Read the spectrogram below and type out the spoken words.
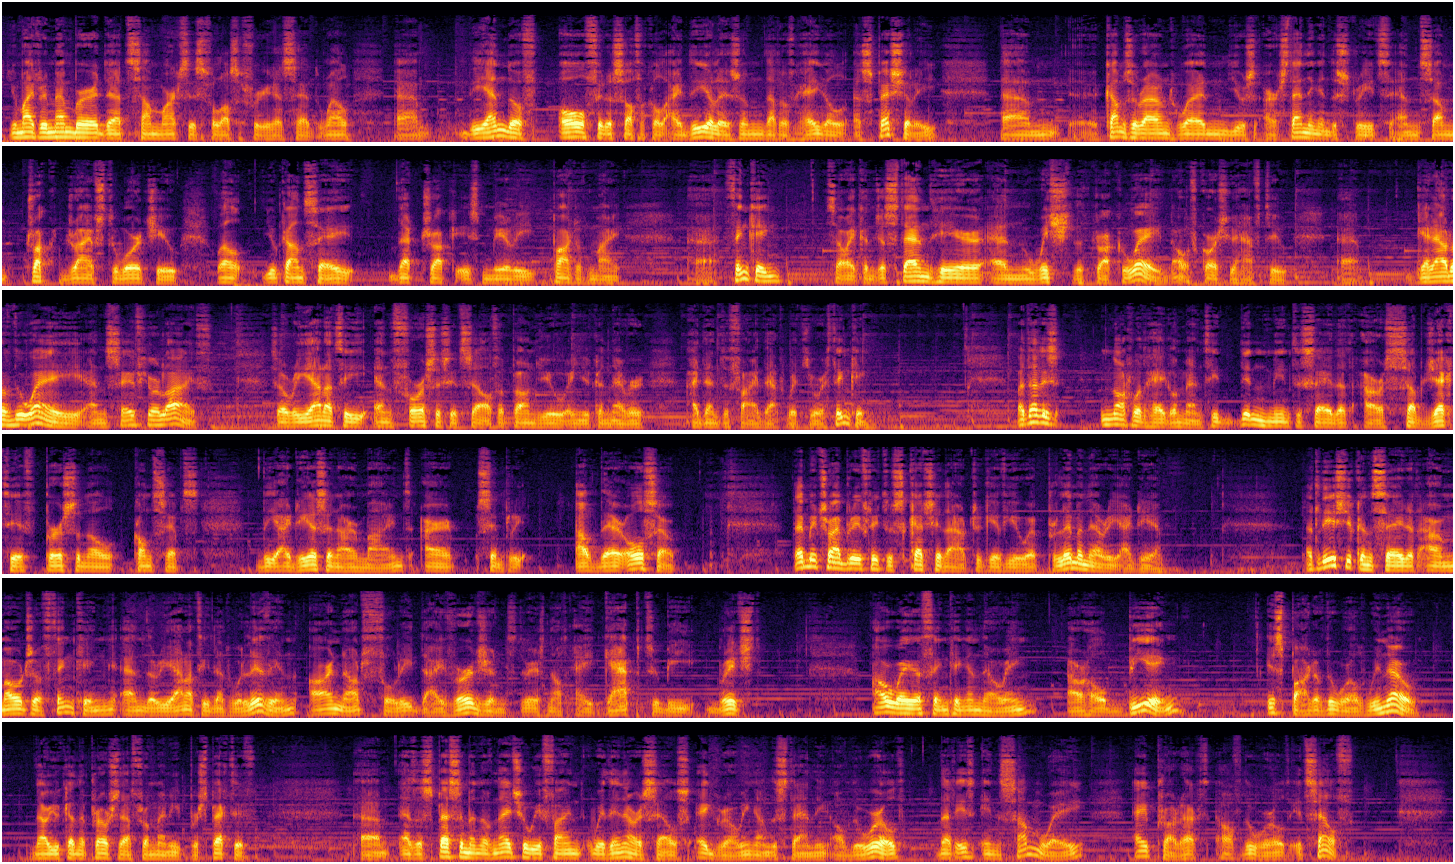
You might remember that some Marxist philosopher has said, well, um, the end of all philosophical idealism, that of Hegel especially, um, comes around when you are standing in the street and some truck drives towards you. Well, you can't say that truck is merely part of my uh, thinking, so I can just stand here and wish the truck away. No, of course, you have to uh, get out of the way and save your life. So reality enforces itself upon you, and you can never identify that with your thinking. But that is not what Hegel meant. He didn't mean to say that our subjective, personal concepts, the ideas in our mind, are simply out there also. Let me try briefly to sketch it out to give you a preliminary idea. At least you can say that our modes of thinking and the reality that we live in are not fully divergent. There is not a gap to be bridged. Our way of thinking and knowing our whole being is part of the world we know. Now you can approach that from many perspectives. Um, as a specimen of nature, we find within ourselves a growing understanding of the world that is in some way a product of the world itself.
